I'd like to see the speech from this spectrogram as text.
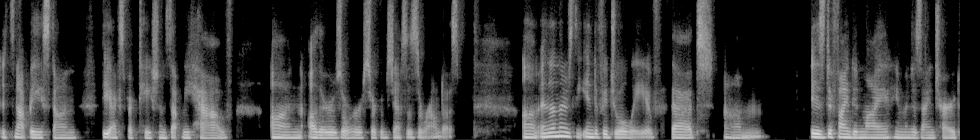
it's not based on the expectations that we have on others or circumstances around us. Um, and then there's the individual wave that um, is defined in my human design chart,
